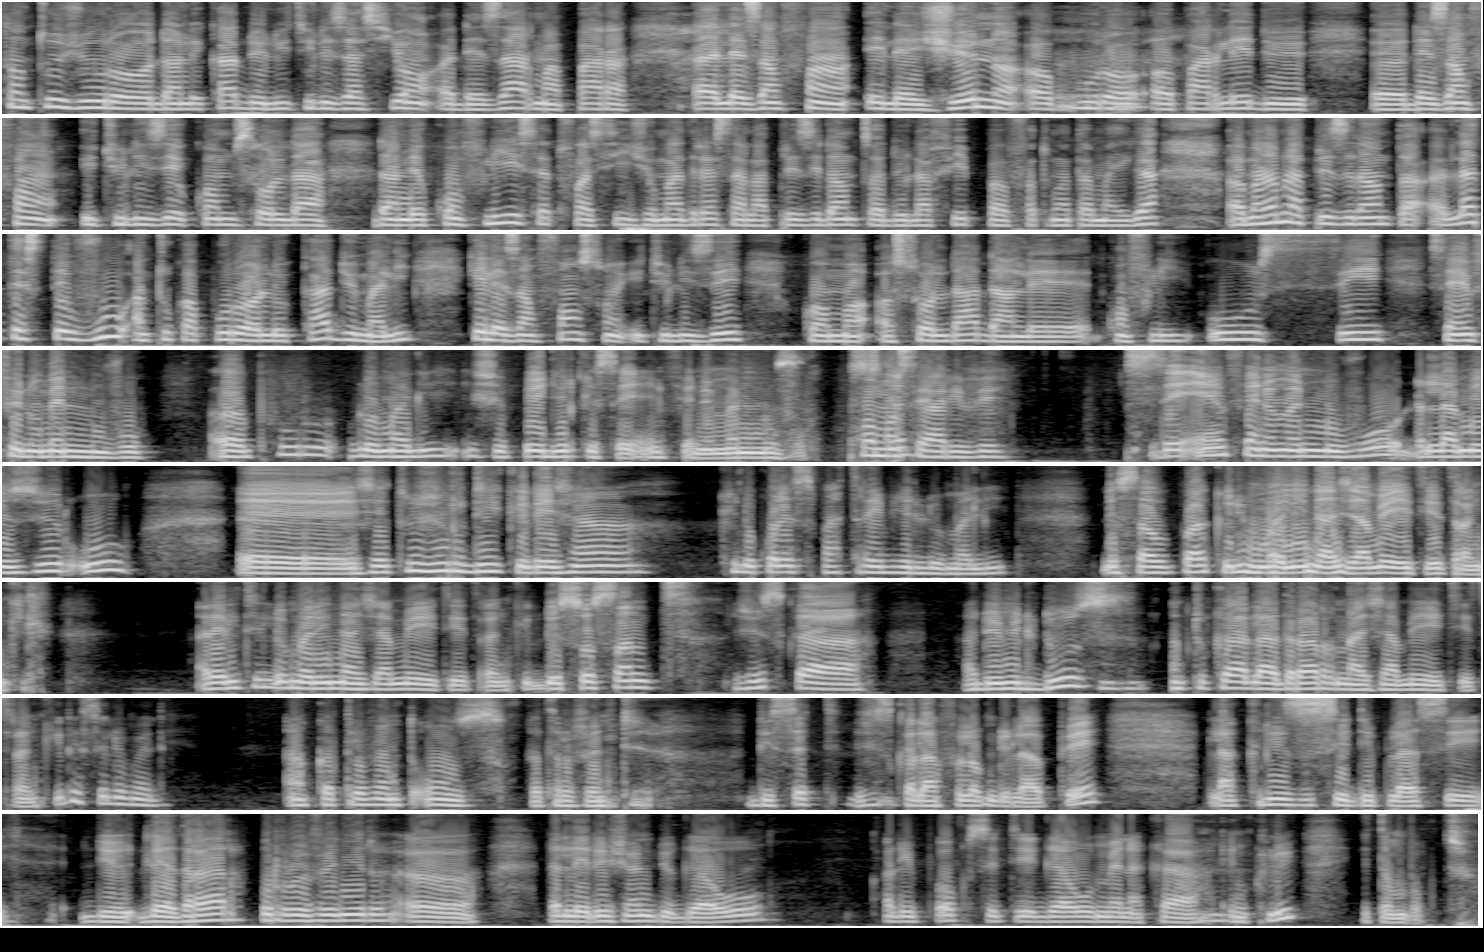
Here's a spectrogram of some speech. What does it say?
Restons toujours euh, dans le cadre de l'utilisation euh, des armes par les enfants et les jeunes pour mhm. parler de, des enfants utilisés comme soldats dans les conflits. Cette fois-ci, je m'adresse à la présidente de la FIP, Fatoumata Maïga. Madame la présidente, l'attestez-vous, en tout cas pour le cas du Mali, que les enfants sont utilisés comme soldats dans les conflits ou si c'est un phénomène nouveau? Pour le Mali, je peux dire que c'est un phénomène nouveau. Comment c'est arrivé? C'est un phénomène nouveau dans la mesure où euh, j'ai toujours dit que les gens qui ne connaissent pas très bien le Mali ne savent pas que le Mali n'a jamais été tranquille. En réalité, le Mali n'a jamais été tranquille. De 60 jusqu'à 2012, mhm. en tout cas, l'Adrar n'a jamais été tranquille et c'est le Mali. En 91, 97, jusqu'à la flamme de la paix, la crise s'est déplacée de l'Adrar pour revenir euh, dans les régions du Gao, à l'époque, c'était Gao Menaka mm. inclus et Tombouctou.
